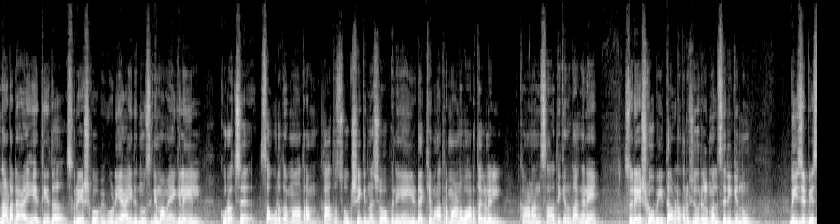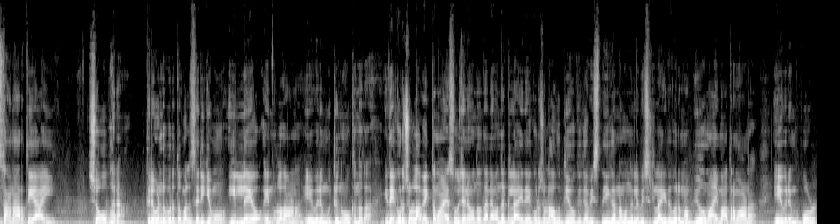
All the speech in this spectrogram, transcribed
നടനായി എത്തിയത് സുരേഷ് ഗോപി കൂടിയായിരുന്നു സിനിമാ മേഖലയിൽ കുറച്ച് സൗഹൃദം മാത്രം കാത്തു സൂക്ഷിക്കുന്ന ശോഭനയെ ഇടയ്ക്ക് മാത്രമാണ് വാർത്തകളിൽ കാണാൻ സാധിക്കുന്നത്. അങ്ങനെ സുരേഷ് ഗോപി ഇത്തവണ തൃശ്ശൂരിൽ മത്സരിക്കുന്നു. ബി ജെ പി സ്ഥാനാർത്ഥിയായി ശോഭന തിരുവനന്തപുരത്ത് മത്സരിക്കുമോ ഇല്ലയോ എന്നുള്ളതാണ് ഏവരും ഉറ്റുനോക്കുന്നത്. ഇതേക്കുറിച്ചുള്ള വ്യക്തമായ സൂചന ഒന്നും തന്നെ വന്നിട്ടില്ല. ഇതേക്കുറിച്ചുള്ള ഔദ്യോഗിക വിശദീകരണം ഒന്നും ലഭിച്ചിട്ടില്ല. ഇത് വെറും അഭ്യൂഹമായി മാത്രമാണ് ഏവരും ഇപ്പോൾ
